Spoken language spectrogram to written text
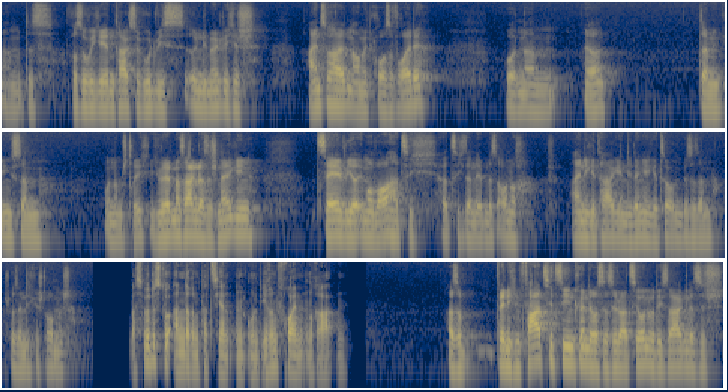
Ähm, das versuche ich jeden Tag so gut, wie es irgendwie möglich ist, einzuhalten, auch mit großer Freude. Und ähm, ja, dann ging es dann unterm Strich. Ich will nicht mal sagen, dass es schnell ging. Zäh wie er immer war, hat sich, hat sich dann eben das auch noch einige Tage in die Länge gezogen, bis er dann schlussendlich gestorben ist. Was würdest du anderen Patienten und ihren Freunden raten? Also, wenn ich ein Fazit ziehen könnte aus der Situation, würde ich sagen, es ist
